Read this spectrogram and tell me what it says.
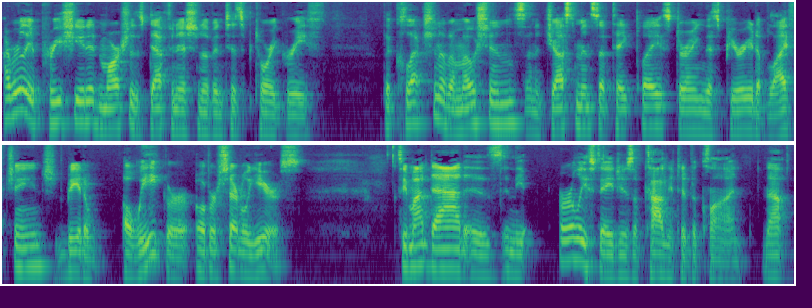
I really appreciated Marcia's definition of anticipatory grief the collection of emotions and adjustments that take place during this period of life change, be it a, a week or over several years. See, my dad is in the early stages of cognitive decline. Now,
